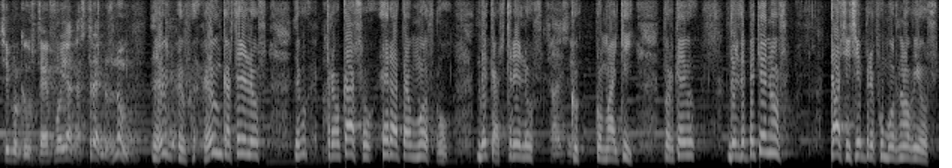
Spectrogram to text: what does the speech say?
Sí, porque usted foi a Castrelos, non? Eu, eu, eu en Castrelos, eu, pero caso era tan mozo de Castrelos sí. co, como aquí, porque eu, desde pequenos casi sempre fomos novios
